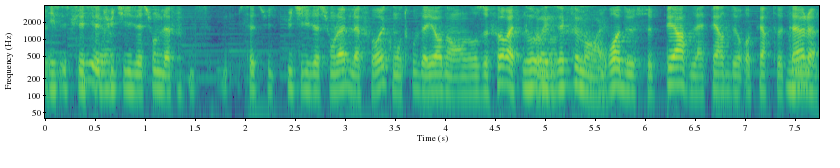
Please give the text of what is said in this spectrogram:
C'est cette utilisation de la, cette utilisation là de la forêt qu'on trouve d'ailleurs dans, dans The Forest. non, comme exactement, ouais. endroit de se perdre, la perte de repère totale. Mm.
